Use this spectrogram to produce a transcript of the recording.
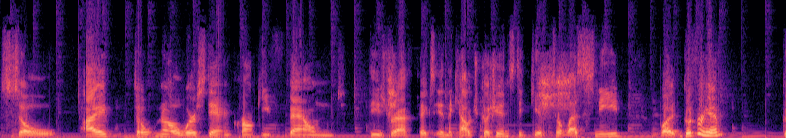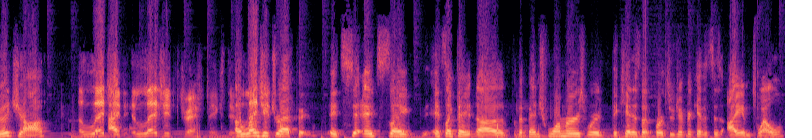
So I don't know where Stan Kroenke found these draft picks in the couch cushions to give to Les Snead, but good for him. Good job. Alleged, I- alleged draft picks. They're Alleged draft pick. It's it's like it's like the uh, the bench warmers where the kid has the birth certificate that says I am 12.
